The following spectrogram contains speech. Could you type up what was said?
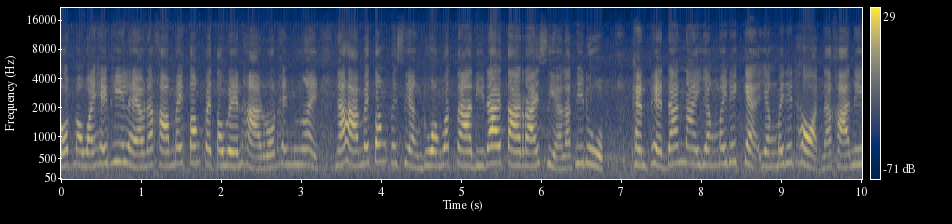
รถมาไว้ให้พี่แล้วนะคะ ไม่ต้องไปตะเวนหารถให้เมื่อยนะคะ ไม่ต้องไปเสี่ยงดวงว่าตาดีได้ตาร้ายเสียแล้วพี่ดูแผ่นเพจด้านในยังไม่ได้แกะยังไม่ได้ถอดนะคะ นี่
